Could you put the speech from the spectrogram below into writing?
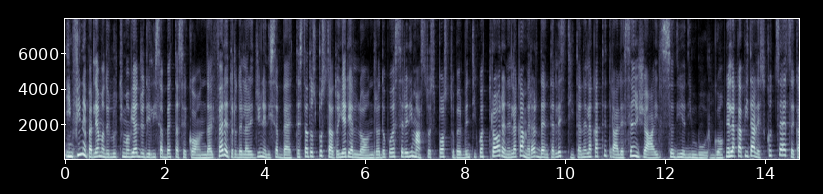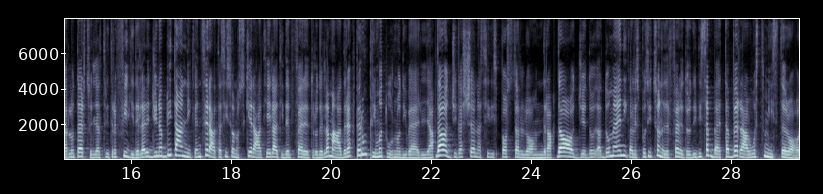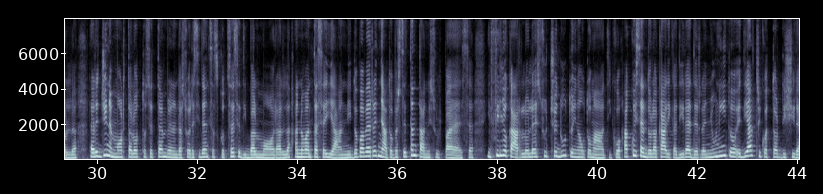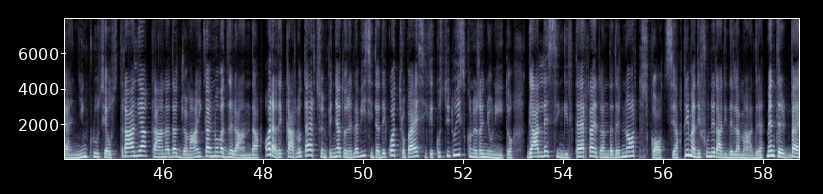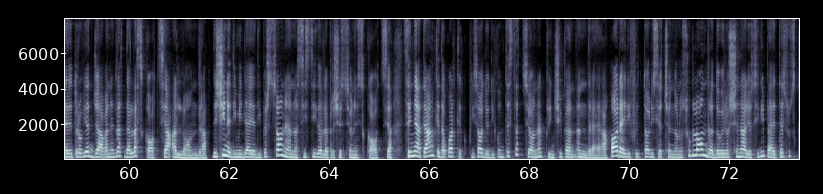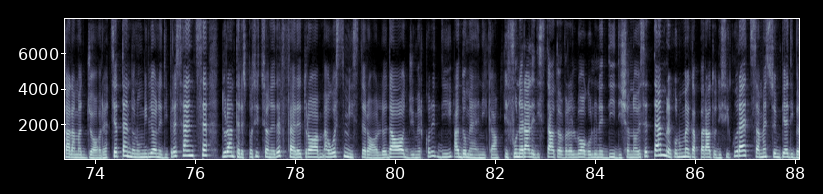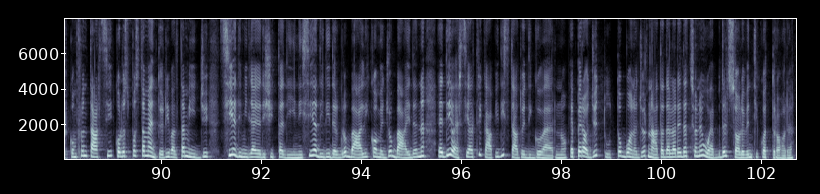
Infine parliamo dell'ultimo viaggio di Elisabetta II. Il feretro della regina Elisabetta è stato spostato ieri a Londra dopo essere rimasto esposto per 24 ore nella camera ardente allestita nella cattedrale St. Giles di Edimburgo. Nella capitale scozzese Carlo III e gli altri tre figli della regina britannica in serata si sono schierati ai lati del feretro della madre per un primo turno di veglia. Da oggi la scena si risposta a Londra. Da oggi a domenica l'esposizione del feretro di Elisabetta avverrà al Westminster Hall. La regina è morta l'8 settembre nella sua residenza scozzese di Balmoral, a 96 anni, dopo aver regnato per 70 anni sul paese. Il figlio Carlo le è succeduto in automatico, acquisendo la carica di re del Regno Unito e di altri 14 regni, inclusi Australia, Canada, Giamaica e Nuova Zelanda. Ora Re Carlo III è impegnato nella visita dei quattro paesi che costituiscono il Regno Unito, Galles, Inghilterra, Irlanda del Nord, Scozia, prima dei funerali della madre, mentre il Peretro viaggiava nella dalla Scozia a Londra. Decine di migliaia di persone hanno assistito alla processione in Scozia, segnate anche da qualche episodio di contestazione al principe Andrea. Ora i riflettori si accendono su Londra dove lo scenario si ripete su scala maggiore. Si attendono un milione di presenze durante l'esposizione del feretro a Westminster Hall da oggi mercoledì a domenica. Il funerale di Stato avrà luogo lunedì 19 settembre con un mega apparato di sicurezza messo in piedi per confrontarsi con lo spostamento spostamento in riva al Tamigi sia di migliaia di cittadini, sia di leader globali come Joe Biden e diversi altri capi di Stato e di governo. E per oggi è tutto, buona giornata dalla redazione web del Sole 24 ore.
